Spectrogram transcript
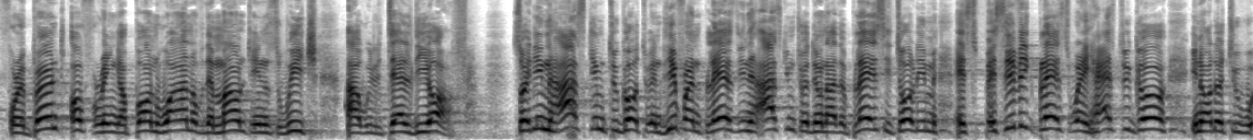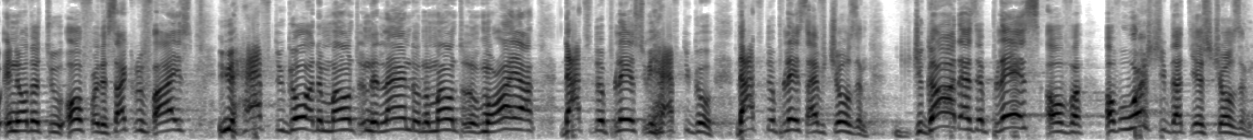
for a burnt offering upon one of the mountains which I will tell thee of. So he didn't ask him to go to a different place, didn't ask him to another place. He told him a specific place where he has to go in order to, in order to offer the sacrifice. You have to go at the mountain, the land on the mountain of Moriah. That's the place we have to go. That's the place I've chosen. God has a place of, of worship that he has chosen.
